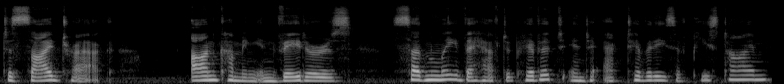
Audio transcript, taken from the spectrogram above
to sidetrack oncoming invaders. Suddenly, they have to pivot into activities of peacetime,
